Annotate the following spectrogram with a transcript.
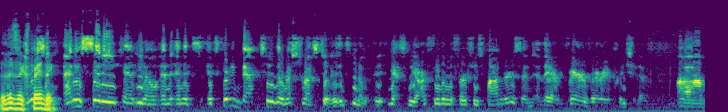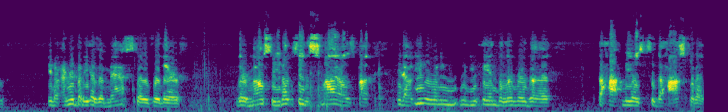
That is expanding. Any, any city can, you know, and, and it's it's giving back to the restaurants too. It's you know, it, yes, we are feeding the first responders, and, and they are very very appreciative. Um, you know, everybody has a mask over their their mouth, so you don't see the smiles. But you know, even when you when you hand deliver the the hot meals to the hospital,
